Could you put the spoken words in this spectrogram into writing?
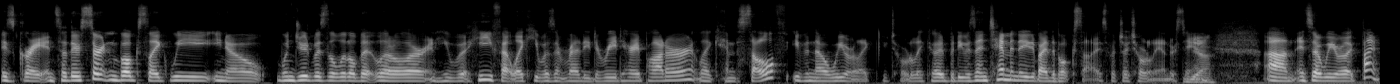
is great. And so there's certain books like we, you know, when Jude was a little bit littler and he he felt like he wasn't ready to read Harry Potter like himself, even though we were like, you totally could, but he was intimidated by the book size, which I totally understand. Yeah. Um, and so we were like, fine,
